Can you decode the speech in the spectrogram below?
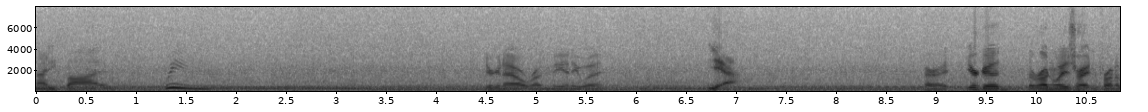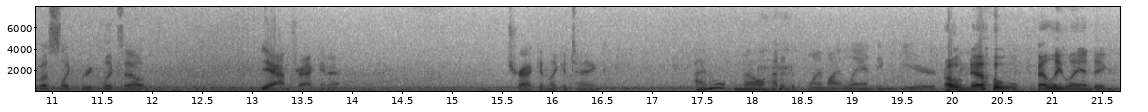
at this point. Ninety-five. Whee! You're gonna outrun me anyway. Yeah. All right, you're good. The runway's right in front of us, like three clicks out. Yeah, I'm tracking it. Tracking like a tank. I don't know how to deploy my landing gear. Oh no! Belly landing.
